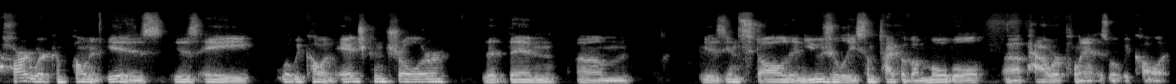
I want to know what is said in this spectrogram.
hardware component is is a what we call an edge controller that then um, is installed in usually some type of a mobile uh, power plant is what we call it.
